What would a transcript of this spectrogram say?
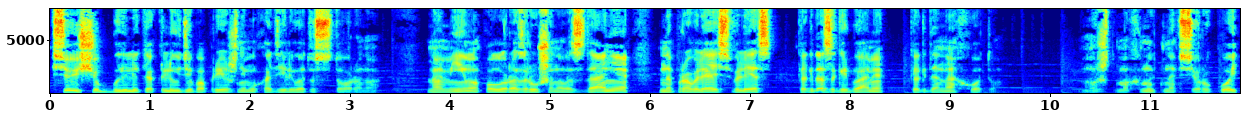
все еще были, как люди по-прежнему ходили в эту сторону – но мимо полуразрушенного здания, направляясь в лес, когда за грибами, когда на охоту. Может, махнуть на все рукой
